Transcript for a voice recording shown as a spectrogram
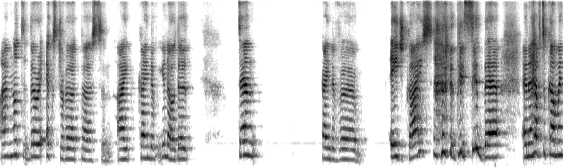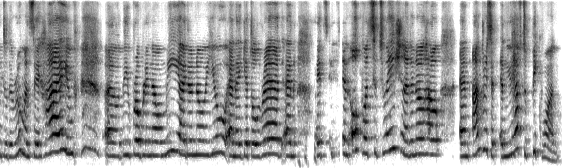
I'm not a very extrovert person. I kind of, you know, the 10 kind of uh, aged guys. they sit there, and I have to come into the room and say, "Hi, uh, you probably know me. I don't know you," and I get all red, and it's, it's an awkward situation. I don't know how. And Andre said, "And you have to pick one.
